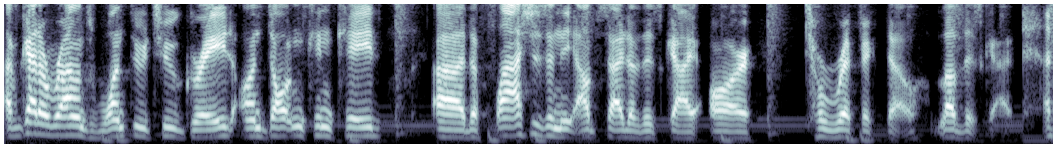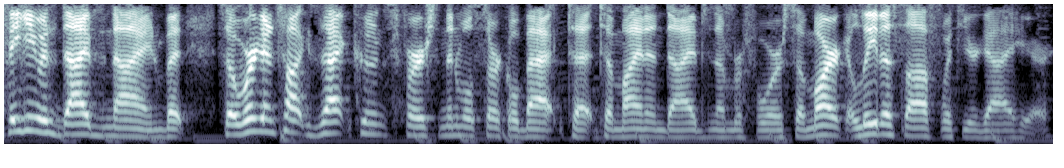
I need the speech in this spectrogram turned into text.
I've got a rounds one through two grade on Dalton Kincaid. Uh, the flashes and the upside of this guy are terrific, though. Love this guy. I think he was Dibes nine, but so we're going to talk Zach Kuntz first, and then we'll circle back to, to mine and Dibes number four. So, Mark, lead us off with your guy here.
